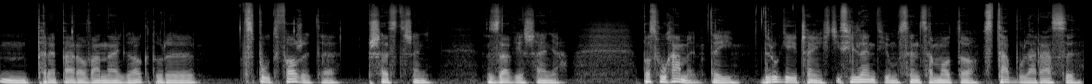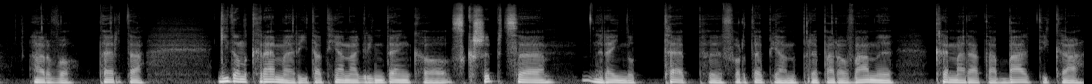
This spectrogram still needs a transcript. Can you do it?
mm, preparowanego, który współtworzy tę przestrzeń zawieszenia. Posłuchamy tej drugiej części Silentium Senza Moto z tabula rasy Arvo Perta, Gidon Kremer i Tatiana Grindenko, skrzypce, Reinu Tep, fortepian preparowany, Kremarata Baltica,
